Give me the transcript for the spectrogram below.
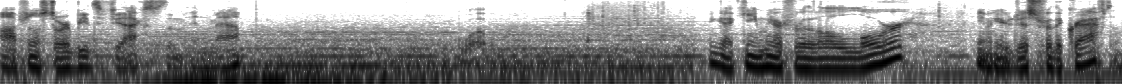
Optional story beats if you access them in map. Whoa. I think I came here for the lore. Came here just for the crafting.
